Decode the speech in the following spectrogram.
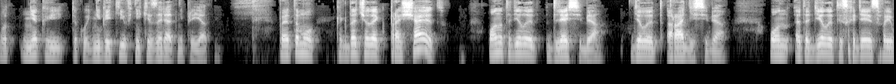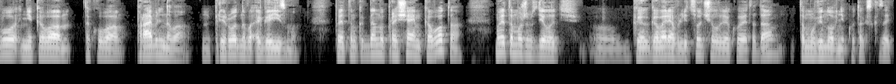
Вот некий такой негатив, некий заряд неприятный. Поэтому когда человек прощает, он это делает для себя, делает ради себя. Он это делает, исходя из своего некого такого правильного, природного эгоизма. Поэтому, когда мы прощаем кого-то, мы это можем сделать, э, говоря в лицо человеку это, да, тому виновнику, так сказать,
